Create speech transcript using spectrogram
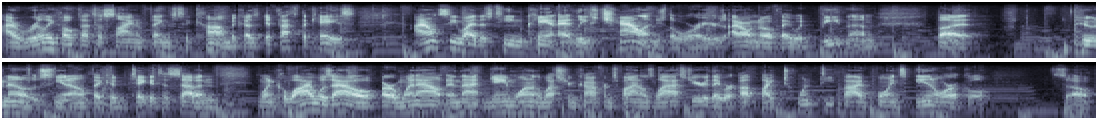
I really hope that's a sign of things to come, because if that's the case, I don't see why this team can't at least challenge the Warriors. I don't know if they would beat them, but who knows? You know, they could take it to seven. When Kawhi was out or went out in that game one of the Western Conference Finals last year, they were up by 25 points in Oracle. So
